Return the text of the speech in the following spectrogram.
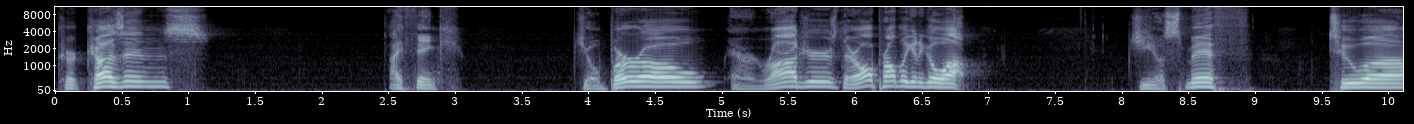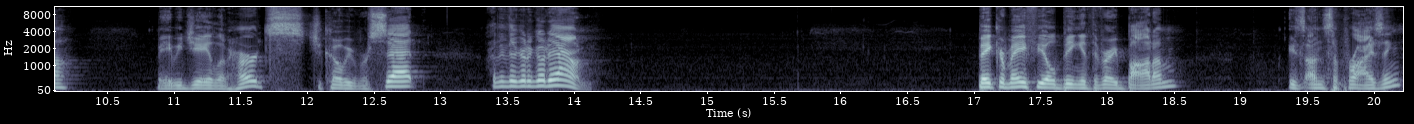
Kirk Cousins, I think Joe Burrow, Aaron Rodgers, they're all probably going to go up. Geno Smith, Tua, maybe Jalen Hurts, Jacoby Brissett. I think they're going to go down. Baker Mayfield being at the very bottom is unsurprising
